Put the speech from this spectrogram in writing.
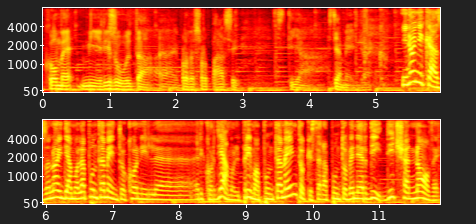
come mi risulta eh, il professor Parsi stia, stia meglio. Ecco. In ogni caso noi diamo l'appuntamento con il, eh, ricordiamo il primo appuntamento che sarà appunto venerdì 19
